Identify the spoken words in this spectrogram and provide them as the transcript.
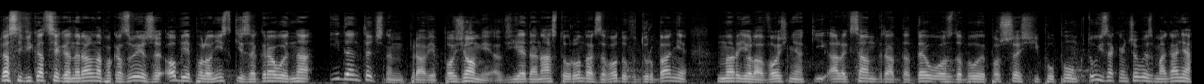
Klasyfikacja generalna pokazuje, że obie polonistki zagrały na identycznym prawie poziomie. W 11 rundach zawodów w Durbanie Mariola Woźniak i Aleksandra Dadeło zdobyły po 6,5 punktu i zakończyły zmagania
